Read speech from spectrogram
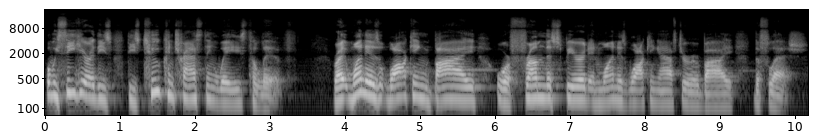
What we see here are these, these two contrasting ways to live, right? One is walking by or from the Spirit, and one is walking after or by the flesh.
